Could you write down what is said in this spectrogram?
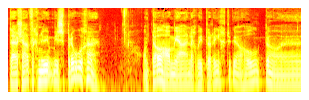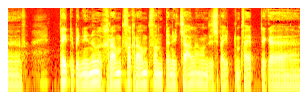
Da ist einfach nichts missbrauchen. Und da habe ich eigentlich wieder richtig erholt. Da, äh, dort bin ich nur krampfen, krampfen und dann in die und ins Bett und fertig. Äh,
